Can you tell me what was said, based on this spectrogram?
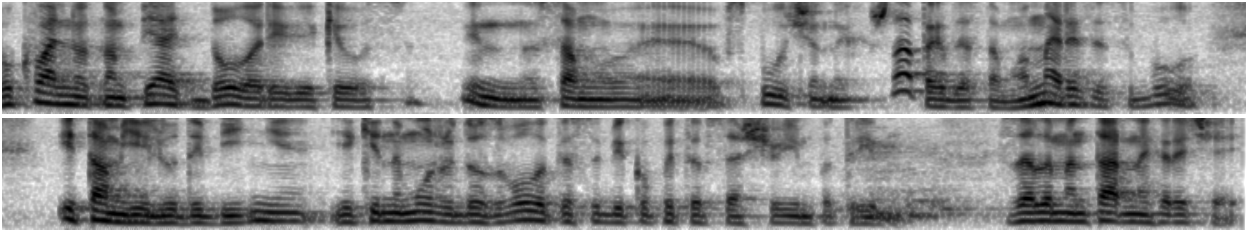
Буквально там 5 доларів якихось. Він сам е, в Сполучених Штатах, десь там в Америці це було. І там є люди бідні, які не можуть дозволити собі купити все, що їм потрібно, з елементарних речей.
